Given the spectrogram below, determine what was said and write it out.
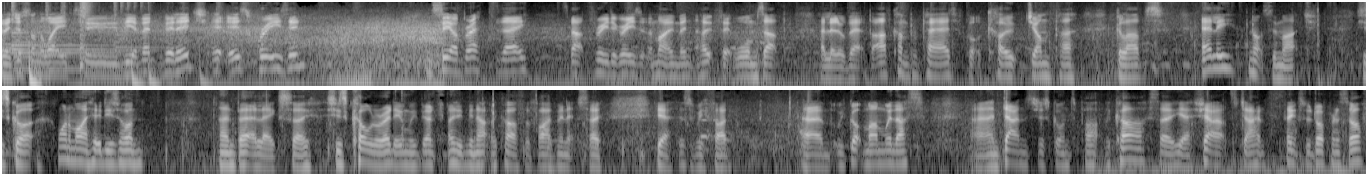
So we're just on the way to the event village. It is freezing. You can see our breath today. It's about three degrees at the moment. Hopefully it warms up a little bit, but I've come prepared. I've got a coat, jumper, gloves. Ellie, not so much. She's got one of my hoodies on and better legs, so she's cold already and we've only been out of the car for five minutes, so yeah, this will be fun. Um, we've got mum with us and Dan's just gone to park the car so yeah shout out to Dan thanks for dropping us off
